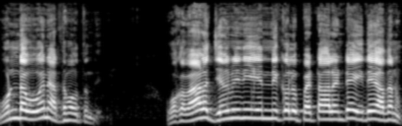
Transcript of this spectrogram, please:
ఉండవు అని అర్థమవుతుంది. ఒకవేళ జమిలి ఎన్నికలు పెట్టాలంటే ఇదే అదను.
